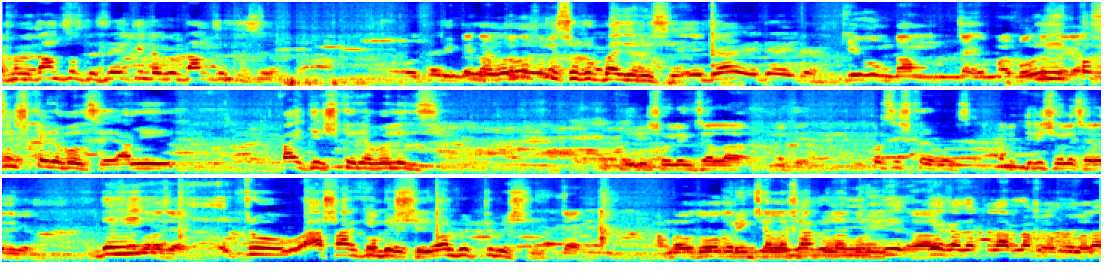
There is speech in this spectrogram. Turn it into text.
এখনও দাম চলতেছে এই তিনটা করে দাম চলতেছে? কিছুটুক রয়েছে। এটা এটা এটা কীরকম দাম মানে উনি পঁচিশ করে বলছে আমি পঁয়ত্রিশ করে বলে দিছি। তিরিশ হইলে ইনশাল্লাহ নাকি? পঁচিশ করে বলছে। মানে তিরিশ হলে ছেড়ে দেবেন? দেখি একটু আশা আর কি বেশি? অল্প একটু বেশি। যাক আমরাও দোয়া করি ইনশাল্লাহ সবগুলা করি এক হাজার টাকা লাভ না করতে সবগুলা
